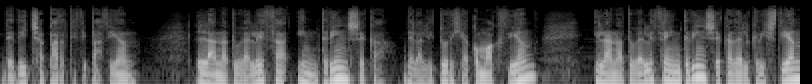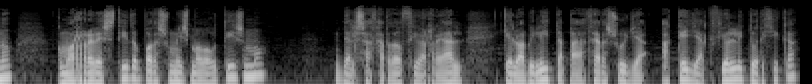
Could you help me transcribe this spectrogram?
de dicha participación, la naturaleza intrínseca de la liturgia como acción y la naturaleza intrínseca del cristiano como revestido por su mismo bautismo del sacerdocio real que lo habilita para hacer suya aquella acción litúrgica,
